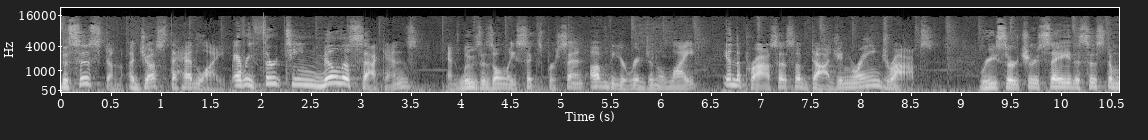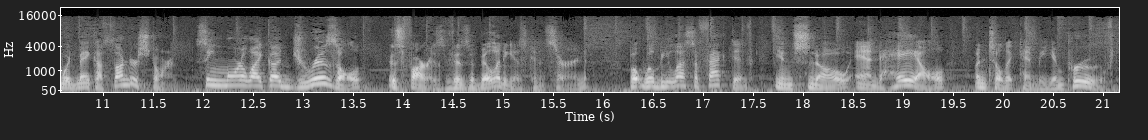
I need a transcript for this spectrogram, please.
The system adjusts the headlight every 13 milliseconds and loses only 6% of the original light in the process of dodging raindrops. Researchers say the system would make a thunderstorm seem more like a drizzle as far as visibility is concerned, but will be less effective in snow and hail until it can be improved.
